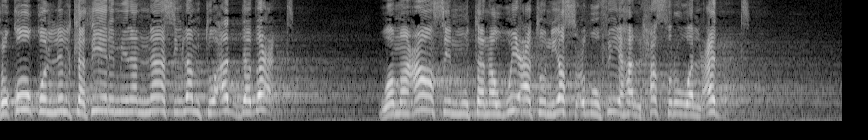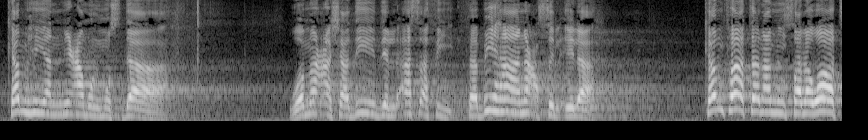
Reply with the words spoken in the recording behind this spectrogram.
حقوق للكثير من الناس لم تؤد بعد ومعاص متنوعة يصعب فيها الحصر والعد. كم هي النعم المسداة؟ ومع شديد الأسف فبها نعصي الإله. كم فاتنا من صلوات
